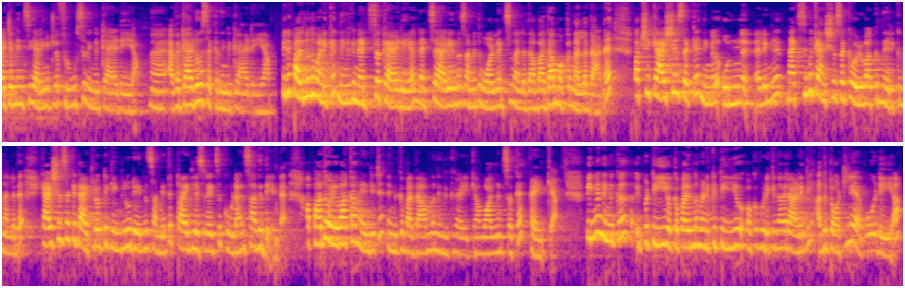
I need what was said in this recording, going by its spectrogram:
വൈറ്റമിൻ സി അടങ്ങിയിട്ടുള്ള ഫ്രൂട്ട്സ് നിങ്ങൾക്ക് ആഡ് ചെയ്യാം. അവഗാഡോസ് ഒക്കെ നിങ്ങൾക്ക് ആഡ് ചെയ്യാം. പിന്നെ പതിനൊന്ന് മണിക്ക് നിങ്ങൾക്ക് നട്ട്സ് ഒക്കെ ആഡ് ചെയ്യാം. നട്ട്സ് ആഡ് ചെയ്യുന്ന സമയത്ത് വാൾനട്ട്സ് നല്ലതാണ് ബദാം ഒക്കെ നല്ലതാണ്. പക്ഷേ കാഷ്യൂസ് ഒക്കെ നിങ്ങൾ ഒന്ന് അല്ലെങ്കിൽ മാക്സിമം കാഷ്യൂസ് ഒക്കെ ഒഴിവാക്കുന്നതായിരിക്കും നല്ലത്. കാഷ്യൂസ് ഒക്കെ ഡയറ്റിലോട്ടേക്ക് ഇൻക്ലൂഡ് ചെയ്യുന്ന സമയത്ത് ട്രൈഗ്ലിസറൈഡ്സ് കൂടാൻ സാധ്യതയുണ്ട്. അപ്പോൾ അത് ഒഴിവാക്കാൻ വേണ്ടിയിട്ട് നിങ്ങൾക്ക് ബദാം നിങ്ങൾക്ക് കഴിക്കാം വാൾനട്ട്സ് ഒക്കെ കഴിക്കാം. പിന്നെ നിങ്ങൾക്ക് ഇപ്പോൾ ടീ ഒക്കെ പതിനൊന്ന് മണിക്ക് ടീ ഒക്കെ കുടിക്കുന്നവരാണെങ്കിൽ അത് ടോട്ടലി അവോയ്ഡ് ചെയ്യുക.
